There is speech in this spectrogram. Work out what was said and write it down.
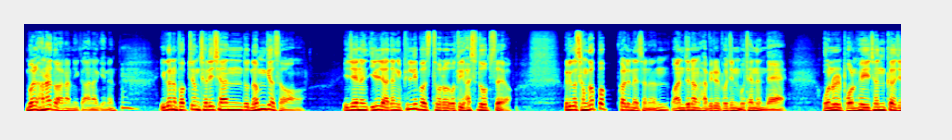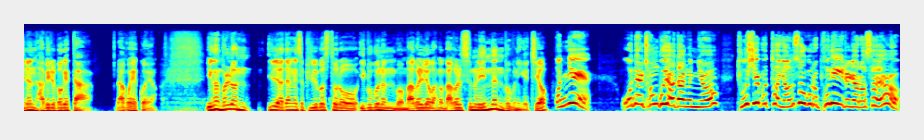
뭘 하나도 안 합니까, 안 하기는. 이거는 법정 처리 시한도 넘겨서 이제는 일야당의 필리버스터로 어떻게 할 수도 없어요. 그리고 선거법 관련해서는 완전한 합의를 보진 못했는데 오늘 본회의 전까지는 합의를 보겠다라고 했고요. 이건 물론 일야당에서 필리버스터로 이 부분은 뭐 막으려고 하면 막을 수는 있는 부분이겠지요. 언니 오늘 정부 여당은요 2시부터 연속으로 본회의를 열어서요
